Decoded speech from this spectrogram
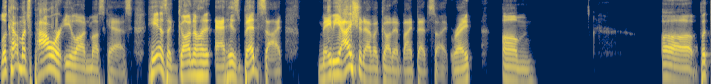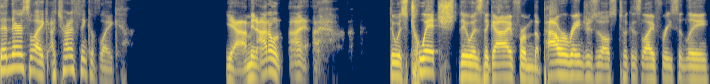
look how much power Elon Musk has. He has a gun on, at his bedside. Maybe i should have a gun at my bedside right? Um uh but then there's like i try to think of like yeah, I mean, I don't. I, I, there was Twitch. There was the guy from the Power Rangers who also took his life recently.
